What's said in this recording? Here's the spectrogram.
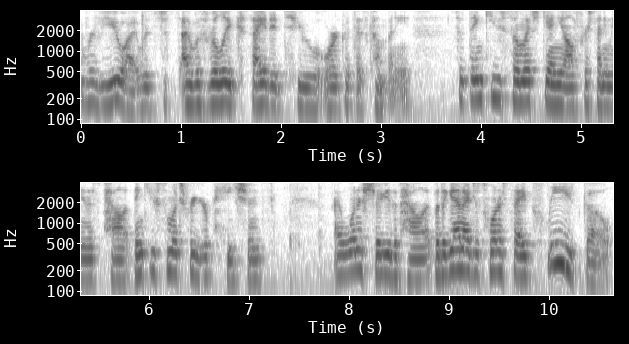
review. I was just, I was really excited to work with this company. So thank you so much, Danielle, for sending me this palette. Thank you so much for your patience. I want to show you the palette, but again, I just want to say, please go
